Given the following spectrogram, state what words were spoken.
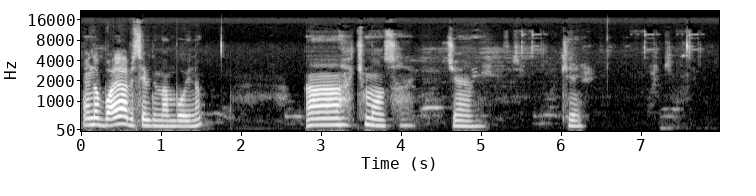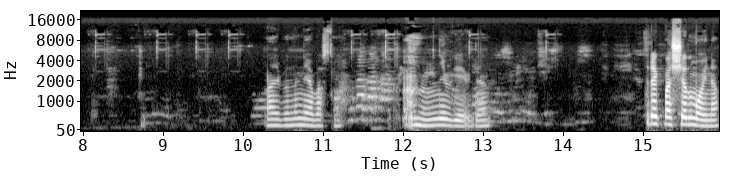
Hem de bayağı bir sevdim ben bu oyunu. Aa, kim olsa? Cem. Okay. Ay bunu niye bastım? ne bileyim. Direkt başlayalım oyuna.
